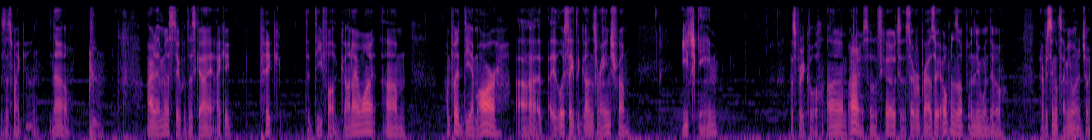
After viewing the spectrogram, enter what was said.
is this my gun? No. Alright, I'm gonna stick with this guy. I could pick the default gun I want. Um, I'm putting DMR. Uh, it looks like the guns range from each game. That's pretty cool. Um, alright, so let's go to the server browser. It opens up a new window every single time you want to join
